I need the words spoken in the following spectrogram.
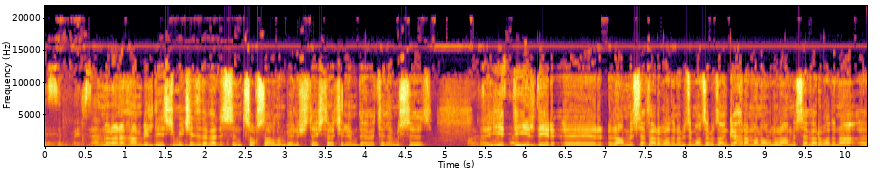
əzizim, buyursan. Nurana xanım bildiyiniz kimi ikinci dəfədir sizin çox sağ olun verilişdə iştirak edirəm, dəvət eləmisiniz. 7 ildir e, Ramil Səfərov adına, bizim Azərbaycan qəhrəmanoğlu Ramil Səfərov adına e,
